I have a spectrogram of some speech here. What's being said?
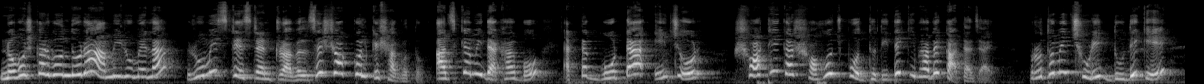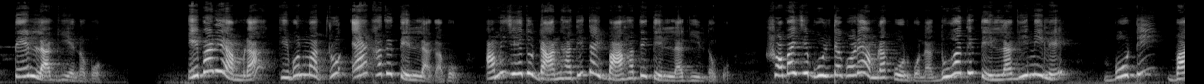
নমস্কার বন্ধুরা, আমি রুমেলা, রুমিস টেস্ট অ্যান্ড ট্রাভেলসে সকলকে স্বাগত। আজকে আমি দেখাবো একটা গোটা এঁচোড় সঠিক আর সহজ পদ্ধতিতে কীভাবে কাটা যায়। প্রথমে ছুরির দুদিকে তেল লাগিয়ে নেব। এবারে আমরা কেবলমাত্র এক হাতে তেল লাগাবো। আমি যেহেতু ডান হাতি, তাই বাঁ হাতে তেল লাগিয়ে নেব। সবাই যে ভুলটা করে, আমরা করব না। দু হাতে তেল লাগিয়ে নিলে বটি বা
